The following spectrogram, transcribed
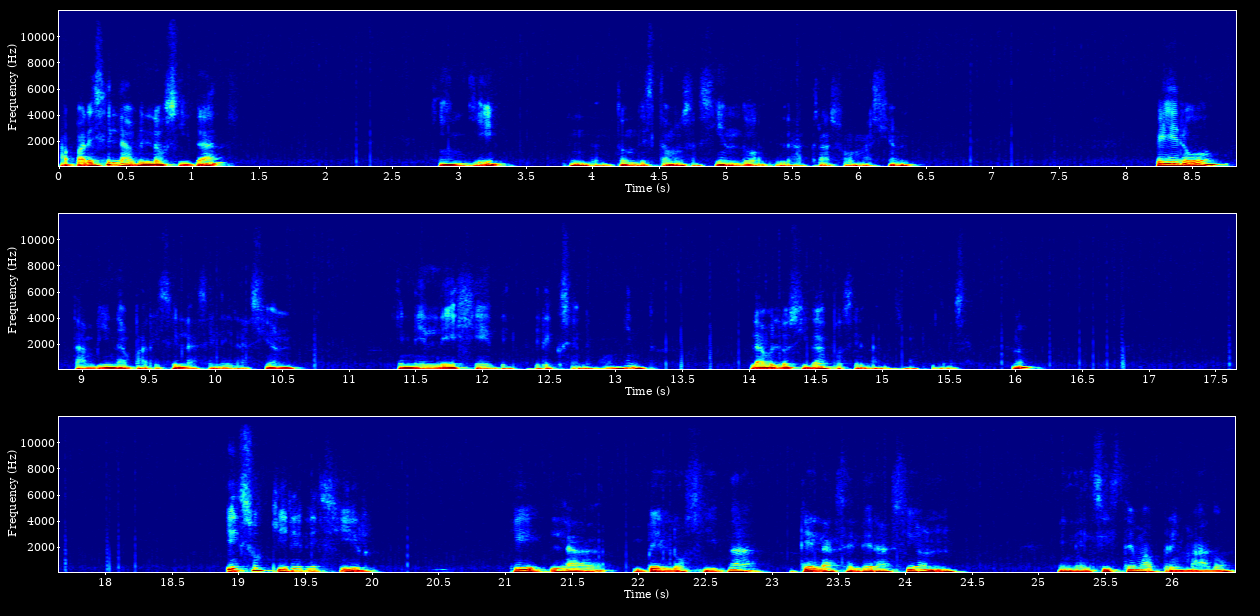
Aparece la velocidad en Y, donde estamos haciendo la transformación, pero también aparece la aceleración en el eje de la dirección de movimiento. La velocidad pues es la misma que ¿no? Eso quiere decir que la velocidad, que la aceleración en el sistema primado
